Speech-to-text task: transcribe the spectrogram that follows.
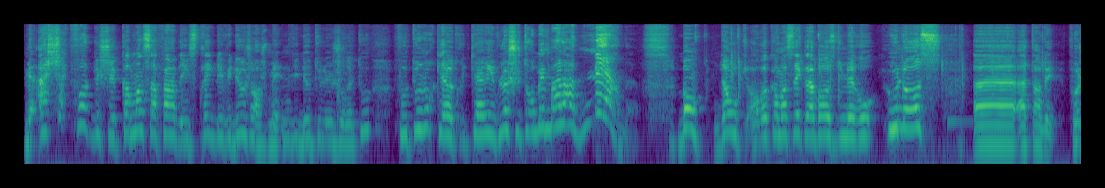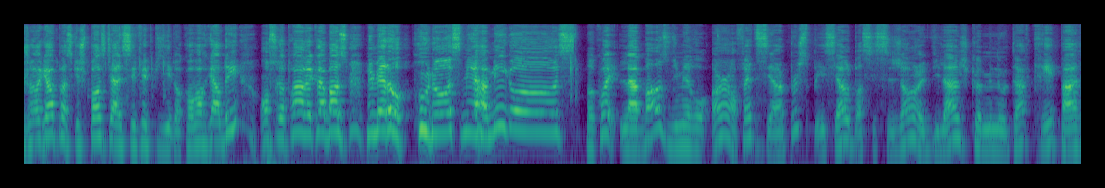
Mais à chaque fois que je commence à faire des strikes de vidéos, genre je mets une vidéo tous les jours et tout, faut toujours qu'il y ait un truc qui arrive. Là, je suis tombé malade. Merde Bon, donc, on va commencer avec la base numéro unos. Euh, attendez. Faut que je regarde parce que je pense qu'elle s'est fait piller. Donc, on va regarder. On se reprend avec la base numéro unos, mi amigos. Donc, ouais, la base numéro 1, en fait, c'est un peu spécial parce que c'est genre un village communautaire créé par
